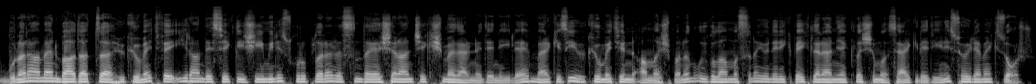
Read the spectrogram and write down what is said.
Buna rağmen Bağdat'ta hükümet ve İran destekli Şii milis grupları arasında yaşanan çekişmeler nedeniyle merkezi hükümetin anlaşmanın uygulanmasına yönelik beklenen yaklaşımı sergilediğini söylemek zor.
